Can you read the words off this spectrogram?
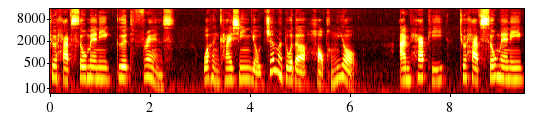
to have so many good friends。我很开心有这么多的好朋友。I'm happy to have so many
